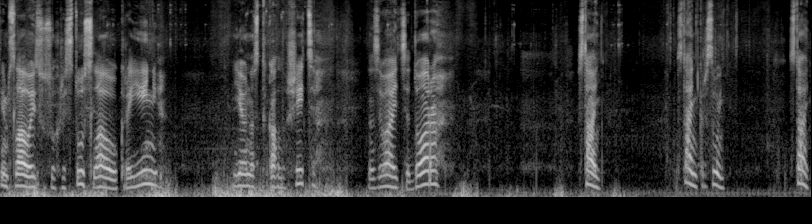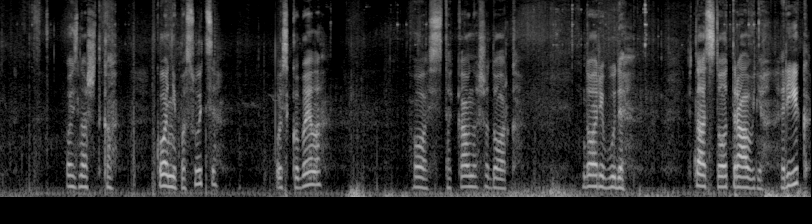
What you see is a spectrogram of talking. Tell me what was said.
Всім слава Ісусу Христу, слава Україні. Є у нас така лошиця, називається Дора. Стань! Стань, красунь! Стань! Ось наша така коні пасуться. Ось кобила. Ось така наша дорка. Дорі буде 15 травня рік.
